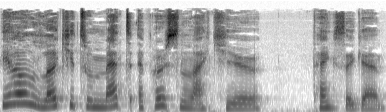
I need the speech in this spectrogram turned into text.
We are lucky to meet a person like you. Thanks again.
